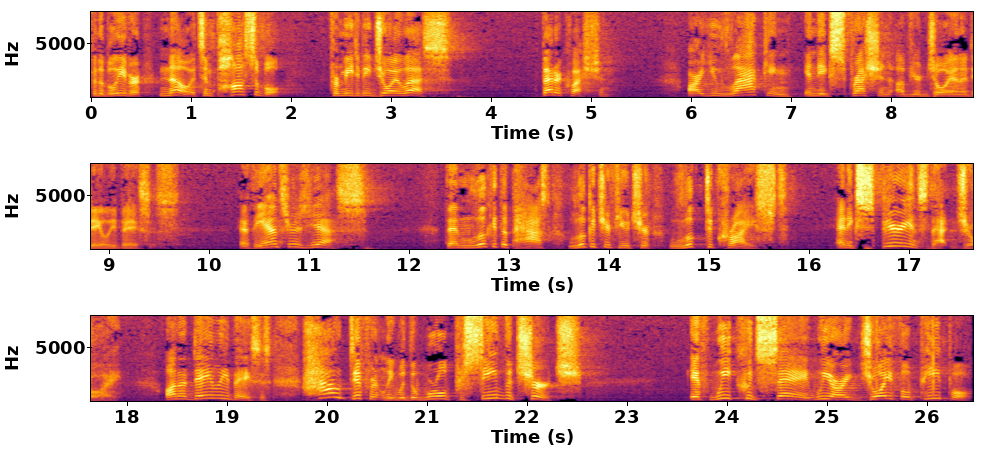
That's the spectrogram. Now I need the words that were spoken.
for the believer, no, it's impossible for me to be joyless. Better question Are you lacking in the expression of your joy on a daily basis? And if the answer is yes, then look at the past, look at your future, look to Christ, and experience that joy on a daily basis. How differently would the world perceive the church if we could say we are a joyful people?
